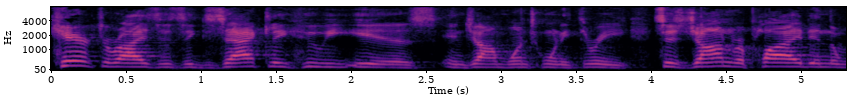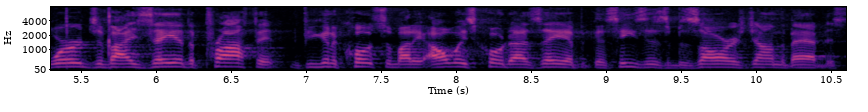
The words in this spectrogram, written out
characterizes exactly who he is in John 123. It says John replied in the words of Isaiah the prophet. If you're going to quote somebody, always quote Isaiah because he's as bizarre as John the Baptist.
